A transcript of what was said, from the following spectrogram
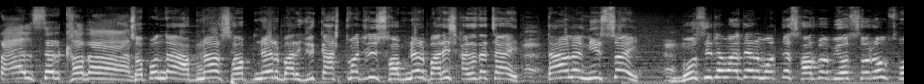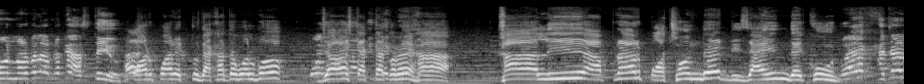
টাইলসের খাদান। স্বপনদা আপনার স্বপ্নের বাড়ি যদি কাস্টমার যদি স্বপ্নের বাড়ি সাজাতে চায় তাহলে নিশ্চয়ই মুর্শিদাবাদের মধ্যে সর্ববৃহৎ শোরুম সোহন মার্বেল আপনাকে আসতেই হবে। পরপর একটু দেখাতে বলব। জাস্ট একটা করে হ্যাঁ। খালি আপনার পছন্দের ডিজাইন দেখুন। কয়েক হাজার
